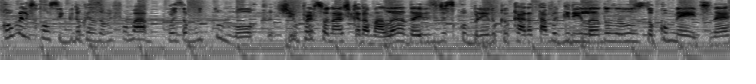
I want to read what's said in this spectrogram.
como eles conseguiram resolver foi uma coisa muito louca. Tinha um personagem que era malandro, eles descobriram que o cara tava grilando os documentos, né?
